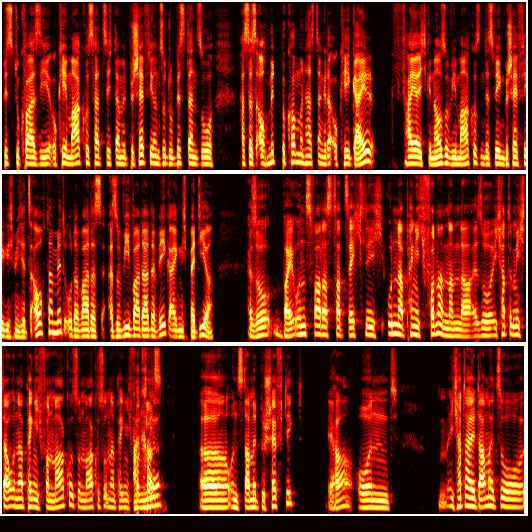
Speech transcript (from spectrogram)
bist du quasi, okay, Markus hat sich damit beschäftigt und so, du bist dann so, hast das auch mitbekommen und hast dann gedacht, okay, geil, feiere ich genauso wie Markus und deswegen beschäftige ich mich jetzt auch damit? Oder war das, also wie war da der Weg eigentlich bei dir? Also bei uns war das tatsächlich unabhängig voneinander. Also ich hatte mich da unabhängig von Markus und Markus unabhängig von Ach, mir äh, uns damit beschäftigt. Ja, und ich hatte halt damals so,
